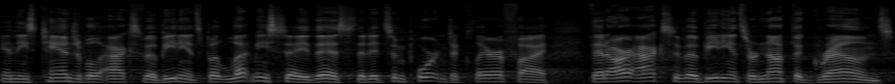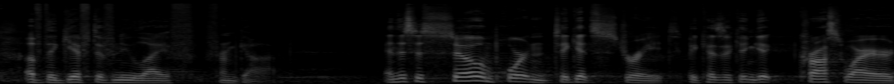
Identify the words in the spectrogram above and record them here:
in these tangible acts of obedience. But let me say this that it's important to clarify that our acts of obedience are not the grounds of the gift of new life from God. And this is so important to get straight because it can get crosswired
